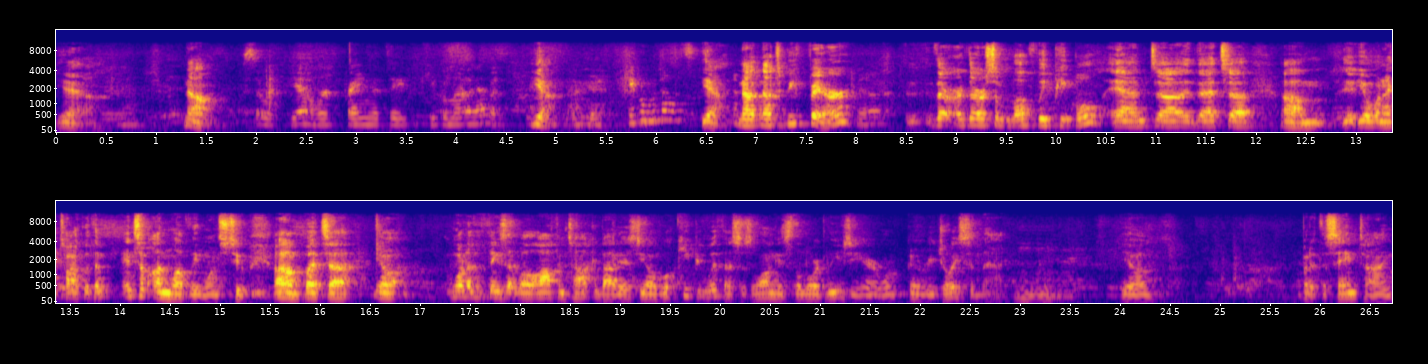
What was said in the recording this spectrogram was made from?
Yeah. Now, So, yeah, we're praying that they keep them out of heaven. yeah, Keep them with us. yeah. Now, now to be fair, Yeah. there are there are some lovely people, and uh, that uh, um, you know when I talk with them, and some unlovely ones too. Um, but uh, you know, one of the things that we'll often talk about is you know we'll keep you with us as long as the Lord leaves you here. We're going to rejoice in that. You know, but at the same time,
